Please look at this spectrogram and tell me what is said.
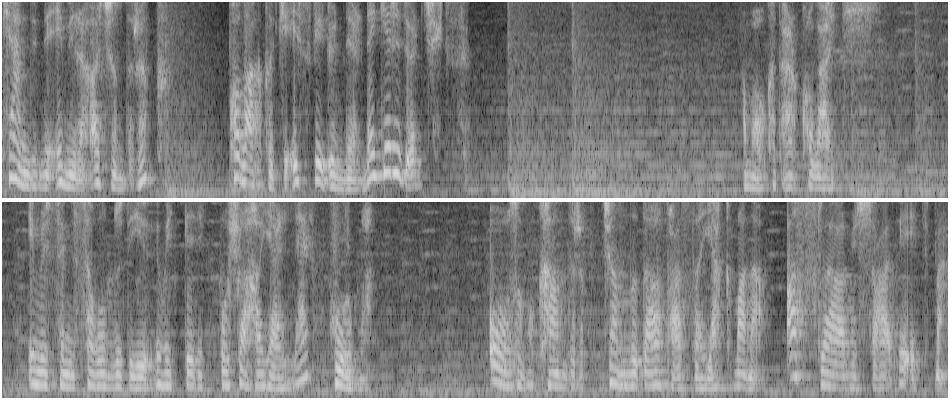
kendini Emir'e acındırıp konaktaki eski günlerine geri döneceksin. Ama o kadar kolay değil. Emir seni savundu diye ümitlenip boşa hayaller kurma. Oğlumu kandırıp canını daha fazla yakmana asla müsaade etmem.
